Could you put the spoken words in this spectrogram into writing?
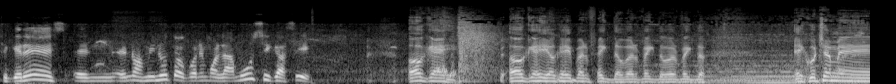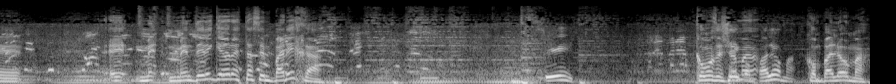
Si querés, en, en unos minutos ponemos la música, sí. Ok, ok, ok, perfecto, perfecto, perfecto. Escúchame. eh, me, me enteré que ahora estás en pareja. Sí, ¿Cómo se sí, llama? con Paloma. Con Paloma.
